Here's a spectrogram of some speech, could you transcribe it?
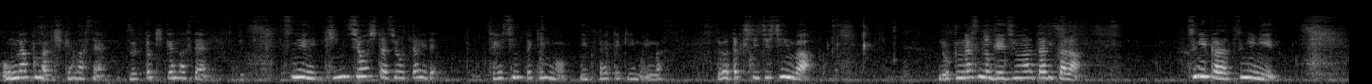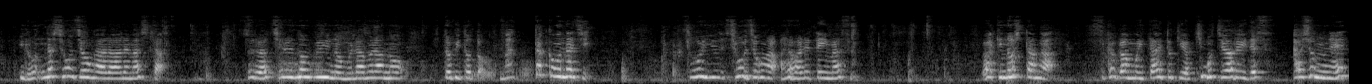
音楽が聴けません。ずっと聴けません。常に緊張した状態で精神的にも肉体的にもいます。で私自身は6月の下旬あたりから次から次にいろんな症状が現れました。それはチェルノブイリの村々の人々と全く同じ。そういう症状が現れています。脇の下が2日間も痛い時は気持ち悪いです。最初のね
